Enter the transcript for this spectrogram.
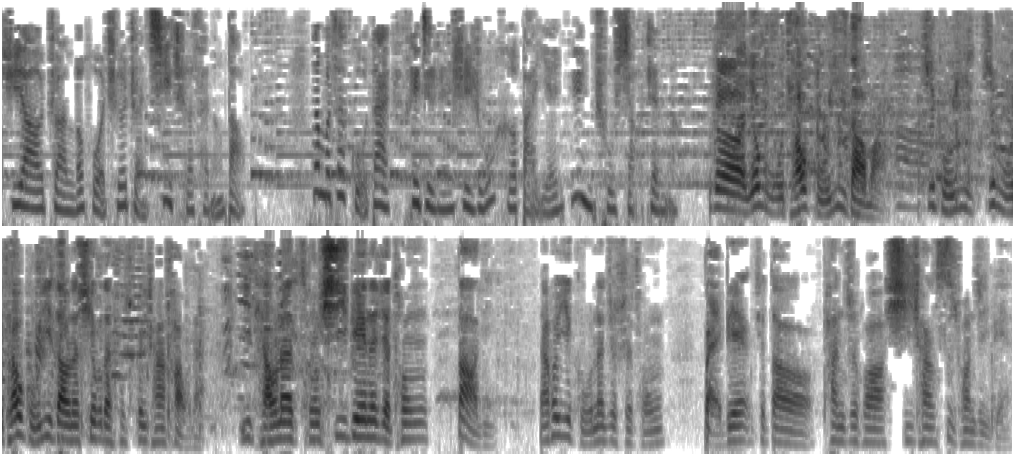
需要转了火车、转汽车才能到。那么在古代，黑井人是如何把盐运出小镇呢？这个有五条古驿道嘛，啊这古驿这五条古驿道呢修的是非常好的，一条呢从西边呢就通大理，然后一股呢就是从北边就到攀枝花、西昌、四川这边。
